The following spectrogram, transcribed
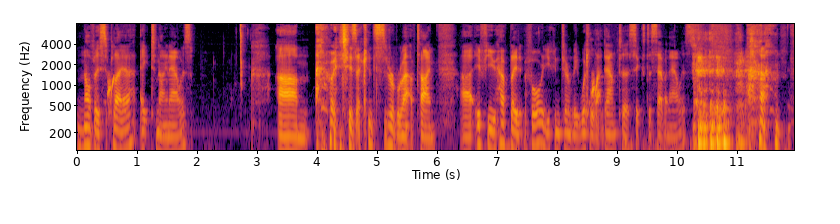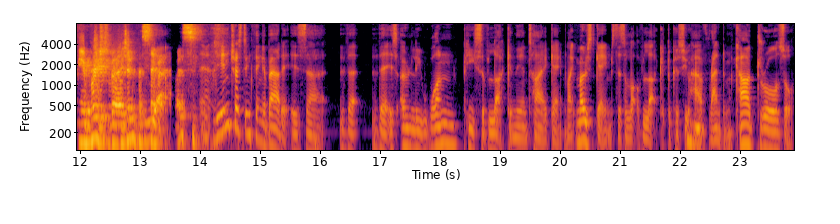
novice player eight to nine hours, um, which is a considerable amount of time. Uh, if you have played it before, you can generally whittle that down to six to seven hours. The abridged version for seven Yeah. hours. Uh, the interesting thing about it is uh, that there is only one piece of luck in the entire game. Like most games, there's a lot of luck because you have random card draws or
